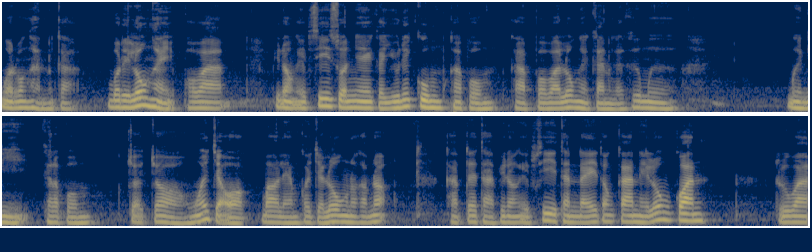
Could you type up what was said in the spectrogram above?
งวดวังหันกะบ่ได้ลงให้เพราะว่าพี่น้อง FC ส่วนใหญ่ก็อยู่ในกลุ่มครับผมครับเพราะว่าโลงให้กันก็คือมือมือนี้ครับผมจ่อๆหวยจะออกบอลแรมก็จะลงนะครับเนาะครับแต่ถ้าพี่น้อง FC ท่านใดต้องการให้ลงก่อนหรือว่า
